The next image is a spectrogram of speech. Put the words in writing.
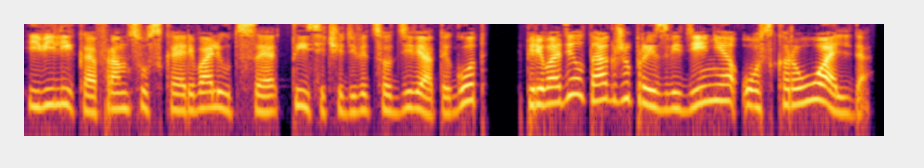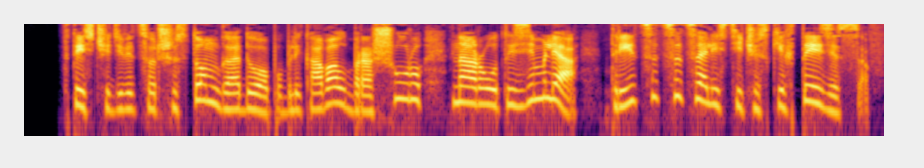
и «Великая французская революция» 1909 год, переводил также произведения Оскара Уальда. В 1906 году опубликовал брошюру «Народ и земля. 30 социалистических тезисов».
